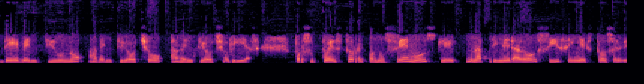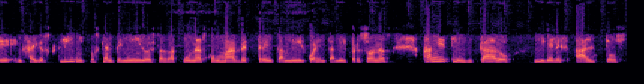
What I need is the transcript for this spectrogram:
de 21 a 28 a 28 días. Por supuesto, reconocemos que una primera dosis en estos eh, ensayos clínicos que han tenido estas vacunas con más de 30 mil, 40 mil personas han indicado niveles altos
